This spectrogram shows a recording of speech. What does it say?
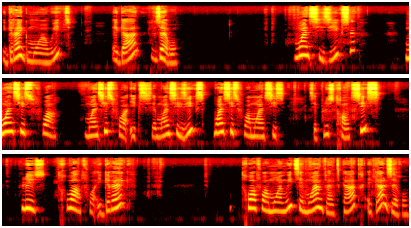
y moins 8 égale 0. Moins 6x, moins 6 fois moins 6 fois x, c'est moins 6x, moins 6 fois moins 6, c'est plus 36, plus 3 fois y, 3 fois moins 8, c'est moins 24, égale 0.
